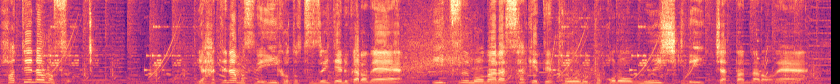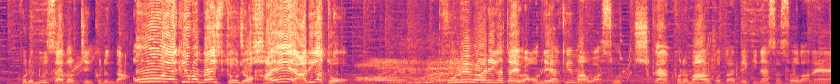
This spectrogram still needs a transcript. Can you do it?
ハテナマス。いや、ハテナマスでいいこと続いてるからね。いつもなら避けて通るところを無意識で行っちゃったんだろうね。これブースはどっちに来るんだ？おー野球マンナイス登場早えありがとうこれはありがたいわ。ほんで野球マンはそっちか。これも会うことはできなさそうだね。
